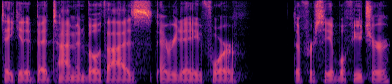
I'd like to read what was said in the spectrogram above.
take it at bedtime in both eyes every day for the foreseeable future,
